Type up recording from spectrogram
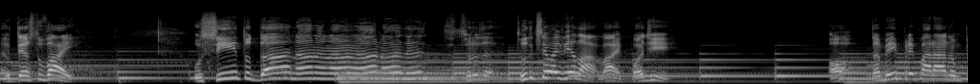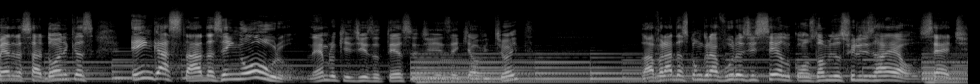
Aí o texto vai. O cinto da. Tudo que você vai ver lá, vai, pode ir. Ó, também prepararam pedras sardônicas engastadas em ouro. Lembra o que diz o texto de Ezequiel 28? Lavradas com gravuras de selo, com os nomes dos filhos de Israel. 7.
